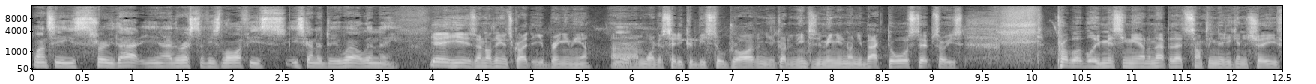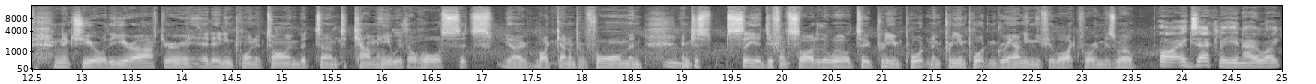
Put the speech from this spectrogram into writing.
once he's through that, you know, the rest of his life, he's he's going to do well, isn't he? Yeah, he is, and I think it's great that you bring him here. Yeah. Um, like I said, he could be still driving. You've got an Inter Dominion on your back doorstep, so he's probably missing out on that. But that's something that he can achieve next year or the year after at any point of time. But um, to come here with a horse that's you know like going to perform and mm. and just see a different side of the world too, pretty important and pretty important grounding if you like for him as well. Oh, exactly. You know, like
